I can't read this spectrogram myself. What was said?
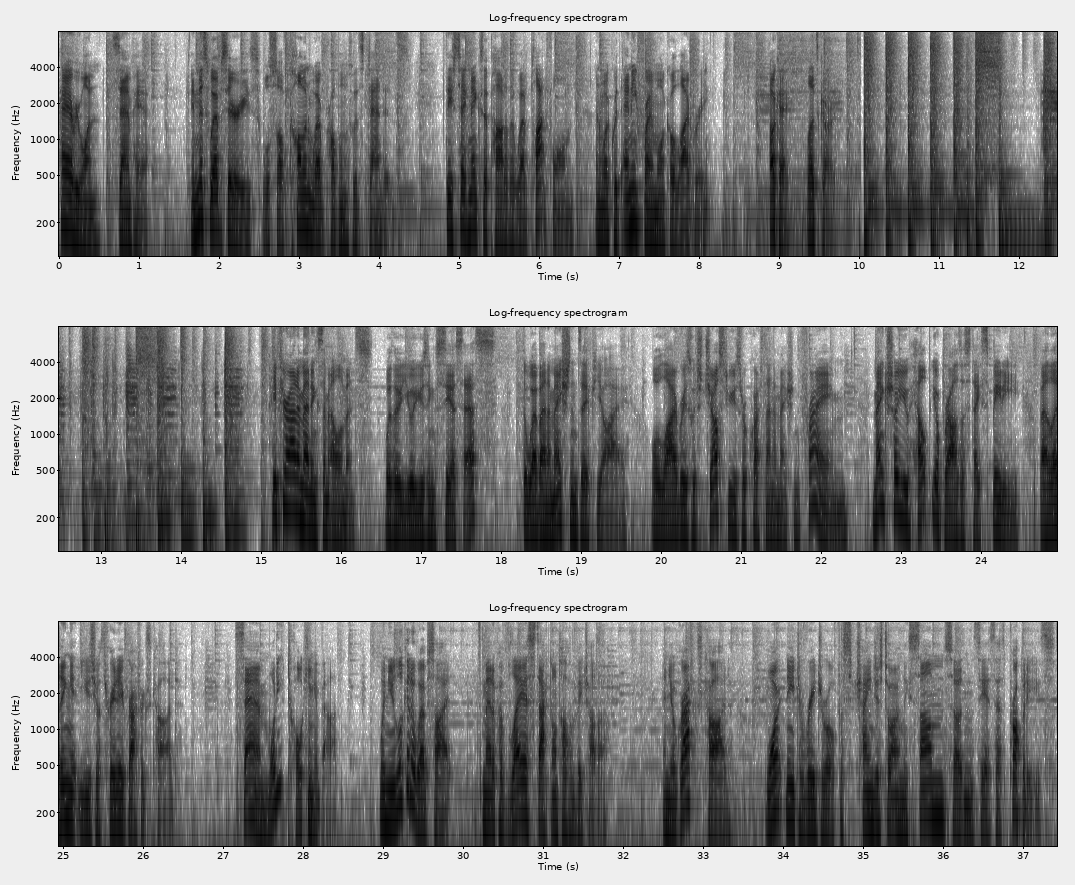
Hey everyone, Sam here. In this web series, we'll solve common web problems with standards. These techniques are part of the web platform and work with any framework or library. Okay, let's go. If you're animating some elements, whether you're using CSS, the Web Animations API, or libraries which just use Request Animation Frame, make sure you help your browser stay speedy by letting it use your 3D graphics card. Sam, what are you talking about? When you look at a website, it's made up of layers stacked on top of each other, and your graphics card won't need to redraw for changes to only some certain CSS properties,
